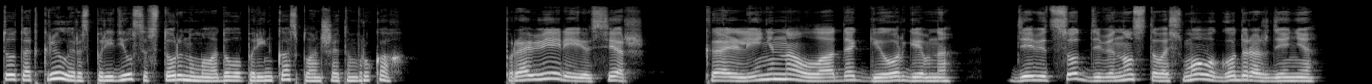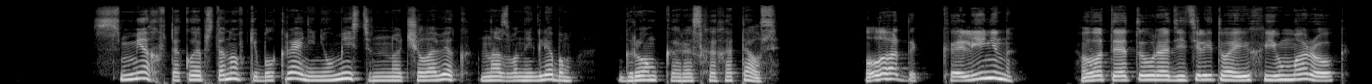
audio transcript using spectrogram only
Тот открыл и распорядился в сторону молодого паренька с планшетом в руках. «Проверь ее, Серж. Калинина Лада Георгиевна, 998 года рождения». Смех в такой обстановке был крайне неуместен, но человек, названный Глебом, громко расхохотался. «Лада Калинина? Вот это у родителей твоих юморок!»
